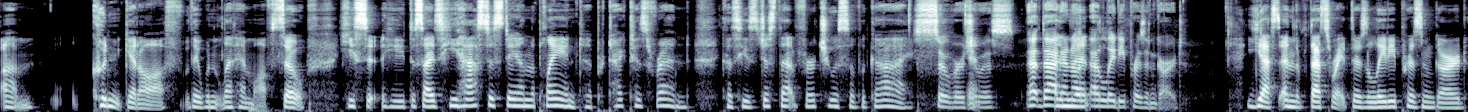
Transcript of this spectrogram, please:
um, couldn't get off. They wouldn't let him off. So he he decides he has to stay on the plane to protect his friend because he's just that virtuous of a guy. So virtuous. And, that and, and a, a, lady prison guard. Yes, and that's right. There's a lady prison guard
